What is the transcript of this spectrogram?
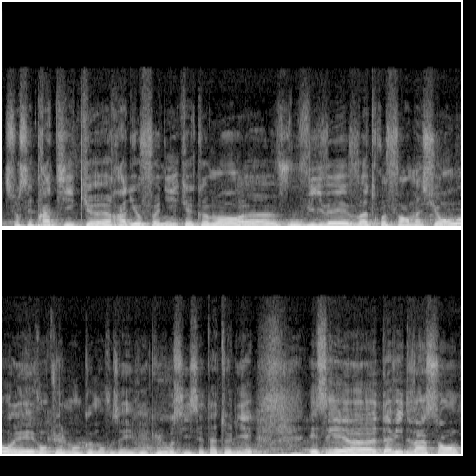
sur ces pratiques euh, radiophoniques, comment vous vivez votre formation et éventuellement comment vous avez vécu aussi cet atelier. Et c'est David Vincent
